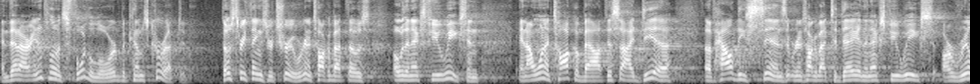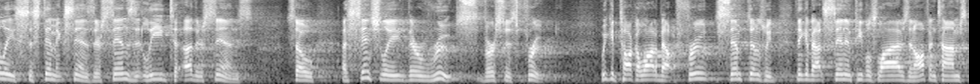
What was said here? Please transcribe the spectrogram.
and that our influence for the Lord becomes corrupted. Those three things are true. We're going to talk about those over the next few weeks. And, and I want to talk about this idea of how these sins that we're going to talk about today and the next few weeks are really systemic sins. They're sins that lead to other sins. So essentially, they're roots versus fruit. We could talk a lot about fruit, symptoms. We think about sin in people's lives, and oftentimes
